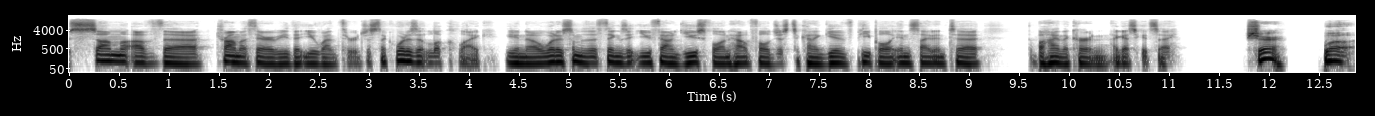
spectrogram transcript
some of the trauma therapy that you went through? Just like what does it look like? You know, what are some of the things that you found useful and helpful just to kind of give people insight into behind the curtain? I guess you could say. Sure. Well,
